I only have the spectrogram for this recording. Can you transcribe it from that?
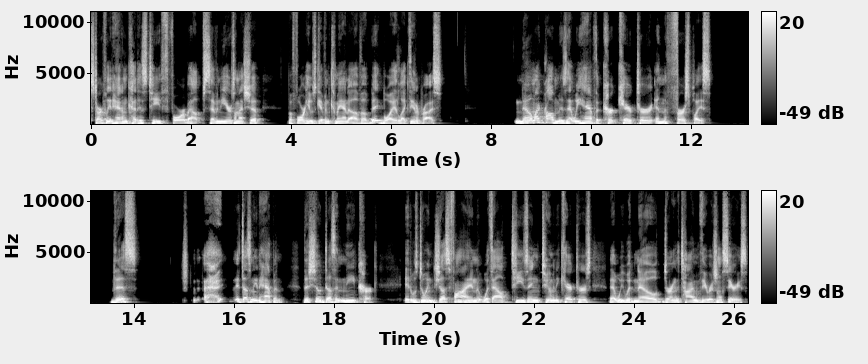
Starfleet had him cut his teeth for about seven years on that ship before he was given command of a big boy like the Enterprise. No, my problem is that we have the Kirk character in the first place. This, it doesn't need to happen. This show doesn't need Kirk. It was doing just fine without teasing too many characters that we would know during the time of the original series.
